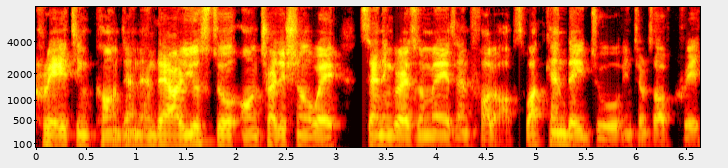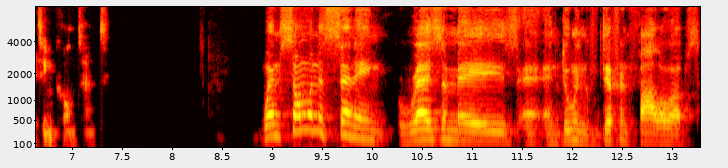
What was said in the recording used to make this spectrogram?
creating content and they are used to on traditional way sending resumes and follow-ups. What can they do in terms of creating content? When someone is sending resumes and, and doing different follow-ups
